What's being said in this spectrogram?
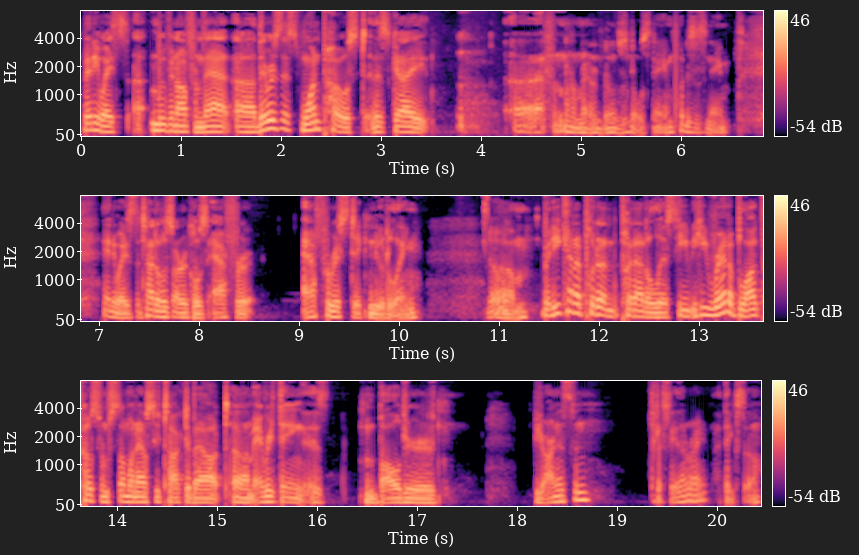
but anyways, uh, moving on from that, uh, there was this one post. This guy, uh, I don't remember don't know his name. What is his name? Anyways, the title of his article is Aphor- aphoristic noodling. Um, but he kind of put on, put out a list. He he read a blog post from someone else who talked about um, everything is Baldur Bjarnason. Did I say that right? I think so.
